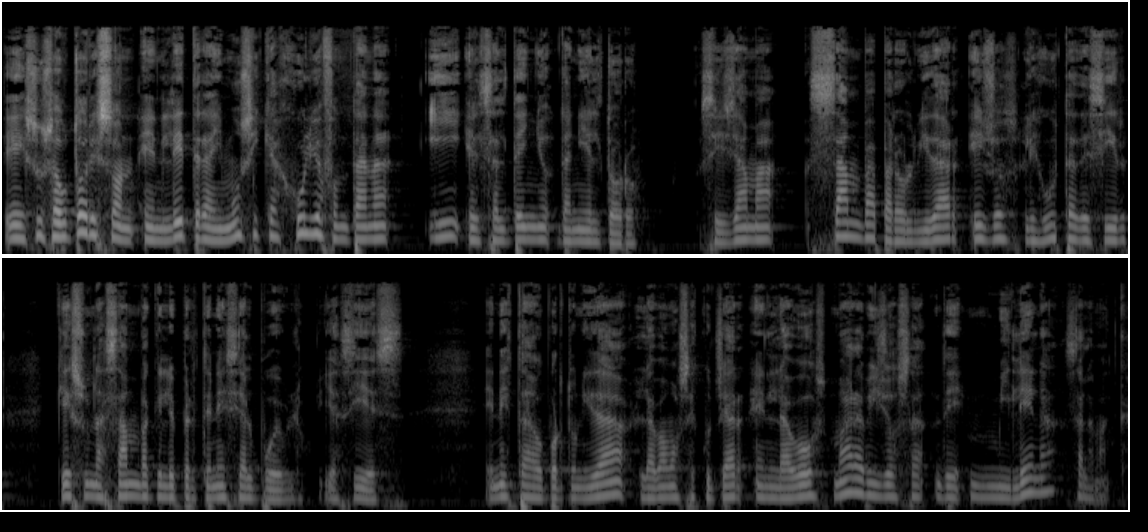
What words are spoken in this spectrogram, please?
Eh, sus autores son en letra y música Julio Fontana y el salteño Daniel Toro. Se llama Samba para olvidar. Ellos les gusta decir que es una samba que le pertenece al pueblo, y así es. En esta oportunidad la vamos a escuchar en la voz maravillosa de Milena Salamanca.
